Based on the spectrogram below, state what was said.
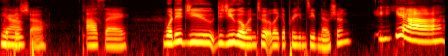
with Yeah. this show. I'll say. What did you did you go into it with like a preconceived notion? Yeah,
